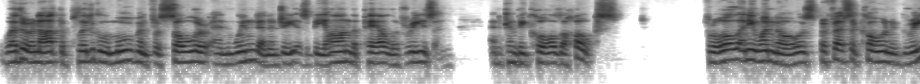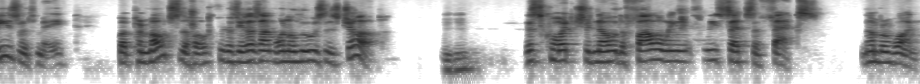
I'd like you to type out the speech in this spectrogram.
whether or not the political movement for solar and wind energy is beyond the pale of reason and can be called a hoax. For all anyone knows, Professor Cohen agrees with me but promotes the hoax because he does not want to lose his job. Mm-hmm. This court should know the following three sets of facts. Number one,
